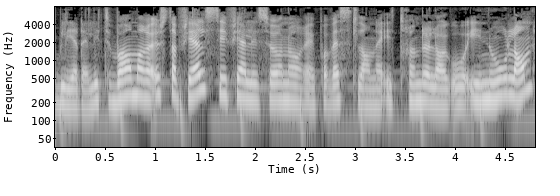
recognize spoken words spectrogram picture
blir det litt varmere østafjells i fjell i Sør-Norge, på Vestlandet, i Trøndelag og i Nordland.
